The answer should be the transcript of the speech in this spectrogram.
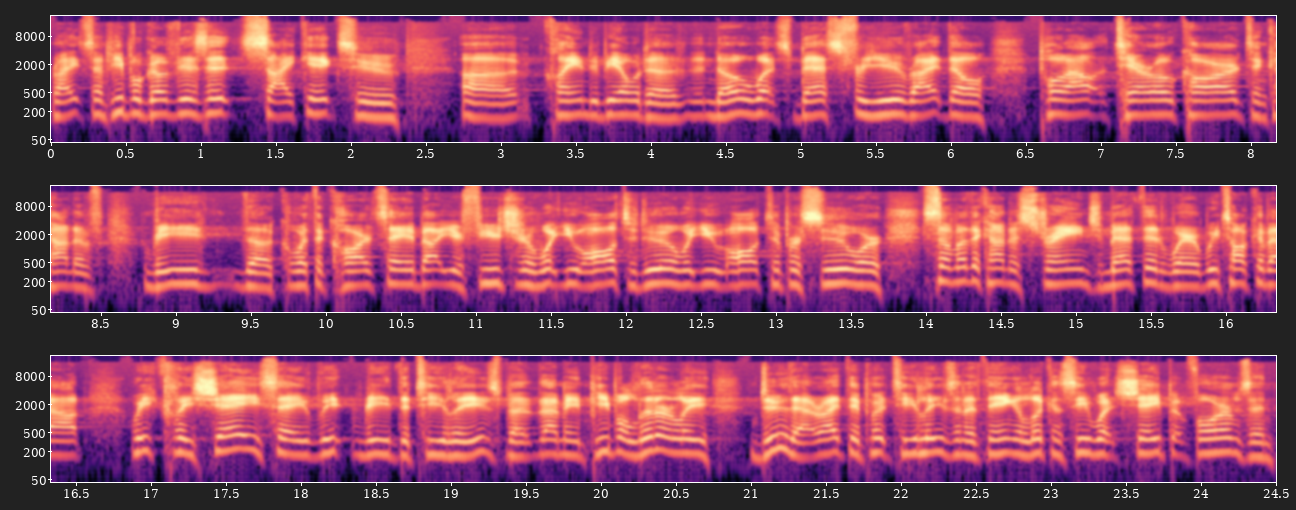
Right? Some people go visit psychics who uh, claim to be able to know what's best for you, right? They'll pull out tarot cards and kind of read the, what the cards say about your future and what you ought to do and what you ought to pursue, or some other kind of strange method where we talk about, we cliche say read the tea leaves, but I mean, people literally do that, right? They put tea leaves in a thing and look and see what shape it forms and,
